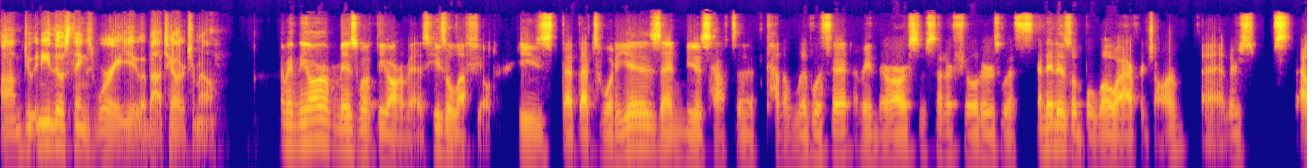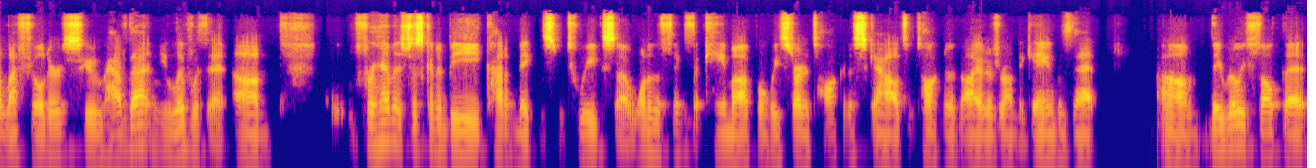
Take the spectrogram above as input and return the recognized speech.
Um, do any of those things worry you about Taylor Trammell? I mean, the arm is what the arm is. He's a left fielder. He's that. That's what he is, and you just have to kind of live with it. I mean, there are some center fielders with, and it is a below average arm, and there's left fielders who have that, and you live with it. Um, for him, it's just going to be kind of making some tweaks. Uh, one of the things that came up when we started talking to scouts and talking to evaluators around the game was that um, they really felt that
